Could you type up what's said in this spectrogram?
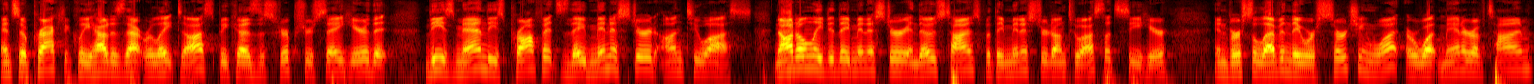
And so, practically, how does that relate to us? Because the scriptures say here that these men, these prophets, they ministered unto us. Not only did they minister in those times, but they ministered unto us. Let's see here. In verse 11, they were searching what or what manner of time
